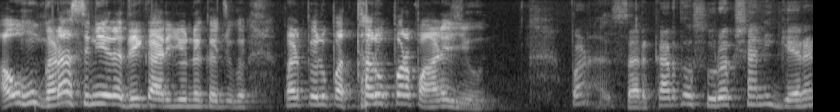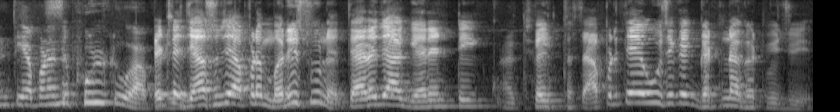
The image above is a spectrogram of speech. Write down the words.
આવું હું ઘણા સિનિયર અધિકારીઓને કહી ચૂક્યો. પણ પેલું પથ્થર ઉપર પાણી જેવું. પણ સરકાર તો સુરક્ષાની ગેરંટી આપણને ફૂલ ટુ આપે એટલે જ્યાં સુધી આપણે મરીશું ને ત્યારે જ આ ગેરંટી કંઈક થશે. આપણે ત્યાં એવું છે કે ઘટના ઘટવી જોઈએ.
